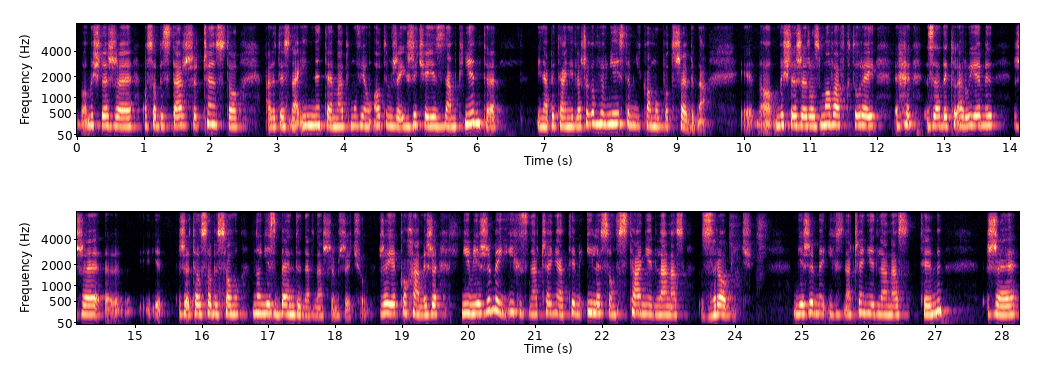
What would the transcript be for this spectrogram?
Bo myślę, że osoby starsze często, ale to jest na inny temat, mówią o tym, że ich życie jest zamknięte. I na pytanie, dlaczego mówią, nie jestem nikomu potrzebna no, myślę, że rozmowa, w której zadeklarujemy, że, że te osoby są no, niezbędne w naszym życiu, że je kochamy, że nie mierzymy ich znaczenia tym, ile są w stanie dla nas zrobić. Mierzymy ich znaczenie dla nas tym, że,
